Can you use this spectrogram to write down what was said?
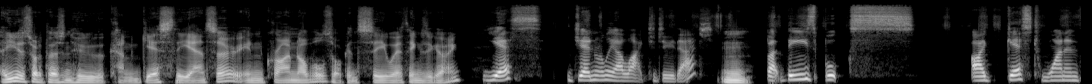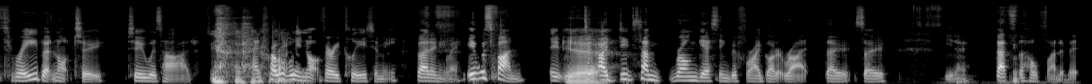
are you the sort of person who can guess the answer in crime novels or can see where things are going? yes, generally I like to do that. Mm. But these books, I guessed one and three, but not two. Two was hard and probably not very clear to me. But anyway, it was fun. It, Yeah. I did some wrong guessing before I got it right, though. So, you know, that's the whole fun of it.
